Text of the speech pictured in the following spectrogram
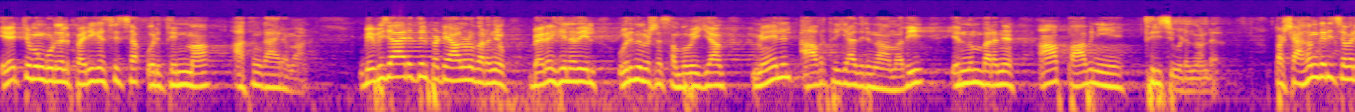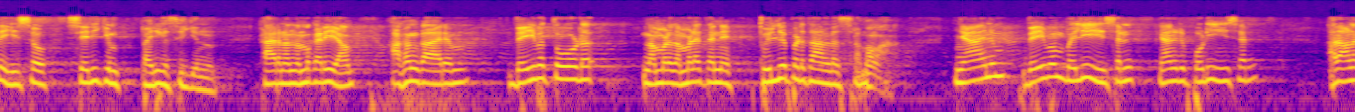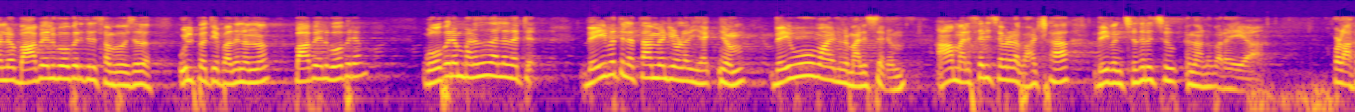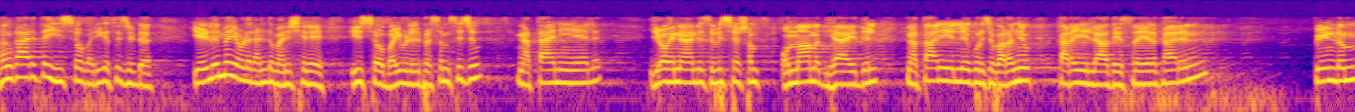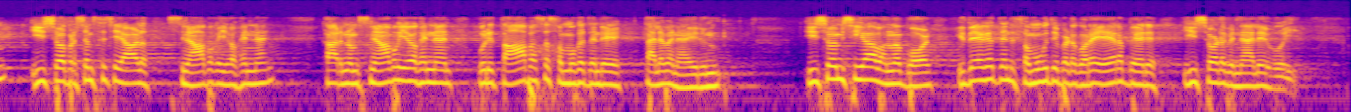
ഏറ്റവും കൂടുതൽ പരിഹസിച്ച ഒരു തിന്മ അഹങ്കാരമാണ്. വ്യഭിചാരത്തിൽപ്പെട്ട ആളോട് പറഞ്ഞു ബലഹീനതയിൽ ഒരു നിമിഷം സംഭവിക്കാം മേലിൽ ആവർത്തിക്കാതിരുന്നാൽ മതി എന്നും പറഞ്ഞ് ആ പാവിനിയെ തിരിച്ചുവിടുന്നുണ്ട്. പക്ഷെ അഹങ്കരിച്ചവരെ ഈശോ ശരിക്കും പരിഹസിക്കുന്നു. കാരണം നമുക്കറിയാം അഹങ്കാരം ദൈവത്തോട് നമ്മൾ നമ്മളെ തന്നെ തുല്യപ്പെടുത്താനുള്ള ശ്രമമാണ്. ഞാനും ദൈവം വലിയ ഈശ്വരൻ ഞാനൊരു പൊടി ഈശ്വരൻ അതാണല്ലോ ബാബേൽ ഗോപുരത്തിൽ സംഭവിച്ചത്. ഉൽപ്പത്തി പതിനൊന്ന്. ബാബേൽ ഗോപുരം. ഗോപുരം പണിതല്ല തെറ്റ്. ദൈവത്തിലെത്താൻ വേണ്ടിയുള്ള യജ്ഞം ദൈവവുമായുള്ളൊരു മത്സരം ആ മത്സരിച്ചവരുടെ ഭാഷ ദൈവം ചിതറിച്ചു എന്നാണ് പറയുക. അപ്പോൾ അഹങ്കാരത്തെ ഈശോ പരിഹസിച്ചിട്ട് എളിമയുള്ള രണ്ട് മനുഷ്യരെ ഈശോ ബൈബിളിൽ പ്രശംസിച്ചു. നത്താനിയേൽ യോഹനാന്റെ സുവിശേഷം ഒന്നാം അധ്യായത്തിൽ നത്താനിയലിനെ കുറിച്ച് പറഞ്ഞു കറയില്ലാത്ത ഇസ്രയേൽക്കാരൻ വീണ്ടും ഈശോ പ്രശംസിച്ചയാൾ സ്നാപക യോഹന്നാൻ. കാരണം സ്നാപക യോഹന്നാൻ ഒരു താപസ സമൂഹത്തിന്റെ തലവനായിരുന്നു. ഈശോ മിശിക വന്നപ്പോൾ ഇദ്ദേഹത്തിന്റെ സമൂഹത്തിൽപ്പെട്ട കുറേയേറെ പേര് ഈശോയുടെ പിന്നാലെ പോയി.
